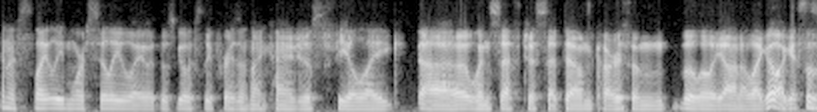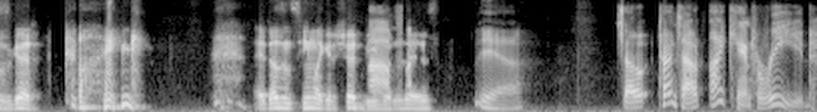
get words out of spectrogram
In a slightly more silly way with this ghostly prison, I kind of just feel like uh, when Seth just set down Karth and the Liliana, like, oh, I guess this is good. like, it doesn't seem like it should be, Ah, but it is. Yeah. So turns out I can't read.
